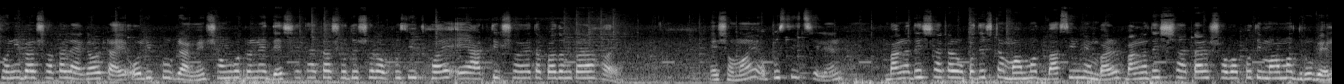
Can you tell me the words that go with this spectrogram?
শনিবার সকাল এগারোটায় অলিপুর গ্রামে সংগঠনে দেশে থাকা সদস্যরা উপস্থিত হয়। এ আর্থিক সহায়তা প্রদান করা হয়। এ সময় উপস্থিত ছিলেন বাংলাদেশ শাখার উপদেষ্টা মোহাম্মদ বাসির মেম্বার, বাংলাদেশ শাখার সভাপতি মোহাম্মদ রুবেল,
